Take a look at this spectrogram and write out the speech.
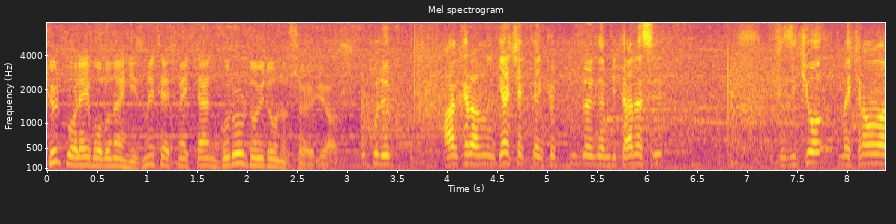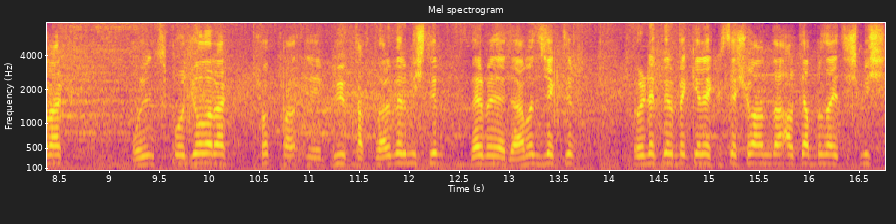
Türk voleyboluna hizmet etmekten gurur duyduğunu söylüyor. Bu kulüp Ankara'nın gerçekten köklü kulüplerinden bir tanesi. Fiziki mekan olarak, oyun sporcu olarak çok e, büyük katkılar vermiştir. Vermeye devam edecektir. Örnek vermek gerekirse şu anda altyapımıza yetişmiş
